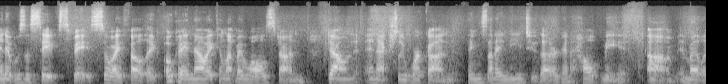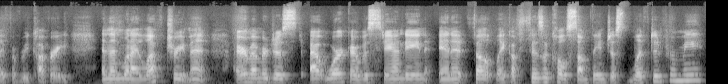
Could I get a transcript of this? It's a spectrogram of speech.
and it was a safe space. So i felt like okay now i can let my walls done down and actually work on things that i need to that are going to help me um, in my life of recovery. And then when i left treatment i remember just at work i was standing and it felt like a physical something just lifted from me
